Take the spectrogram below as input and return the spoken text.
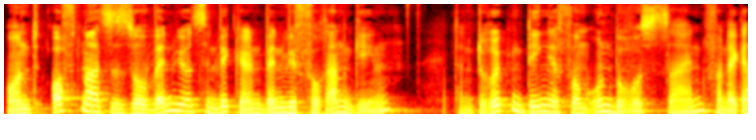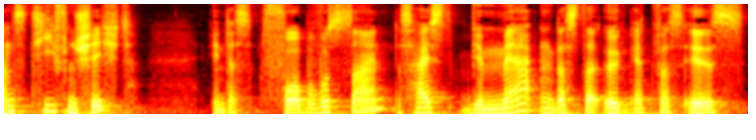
Und oftmals ist es so, wenn wir uns entwickeln, wenn wir vorangehen, dann drücken Dinge vom Unbewusstsein, von der ganz tiefen Schicht in das Vorbewusstsein. Das heißt, wir merken, dass da irgendetwas ist,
